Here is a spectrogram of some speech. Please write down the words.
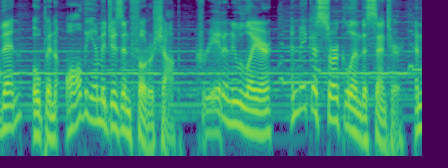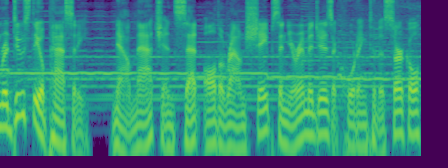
Then, open all the images in Photoshop, create a new layer, and make a circle in the center, and reduce the opacity. Now match and set all the round shapes in your images according to the circle,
